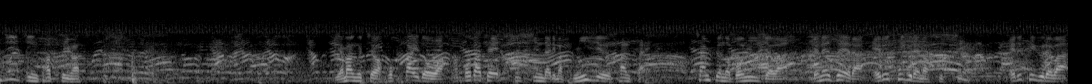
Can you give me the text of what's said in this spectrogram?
じ位置に立っています。山口は北海道は函館出身であります。23歳チャンピオンのボニージャはベネズエラエルティグレの出身。エルティグレは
